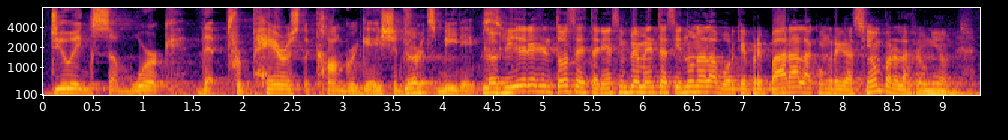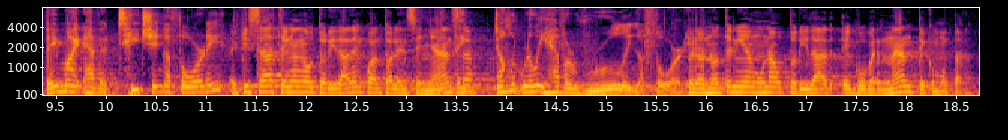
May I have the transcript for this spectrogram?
doing some work that prepares the congregation for its meetings. Los líderes entonces estarían simplemente haciendo una labor que prepara a la congregación para las reuniones. They might have a teaching authority, Eh, Quizás tengan autoridad en cuanto a la enseñanza. they don't really have a ruling authority. pero no tenían una autoridad eh, gobernante como tal.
